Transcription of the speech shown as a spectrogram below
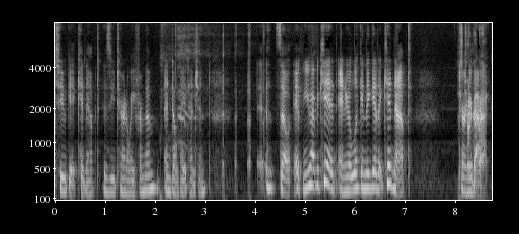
to get kidnapped is you turn away from them and don't pay attention. so if you have a kid and you're looking to get it kidnapped, Just Turn your back.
